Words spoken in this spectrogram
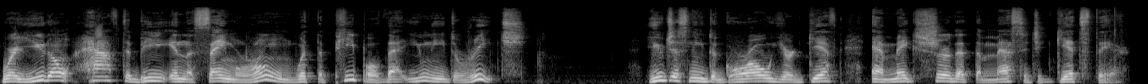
where you don't have to be in the same room with the people that you need to reach. You just need to grow your gift and make sure that the message gets there.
